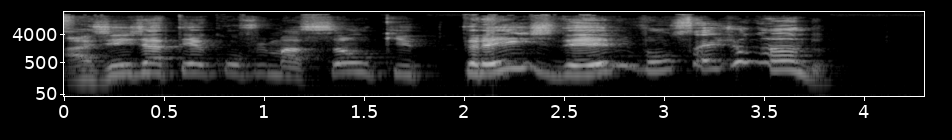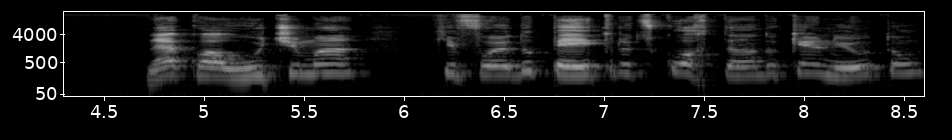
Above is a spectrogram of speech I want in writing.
A gente já tem a confirmação que três deles vão sair jogando, né? Com a última que foi do Patriots cortando o Ken Newton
